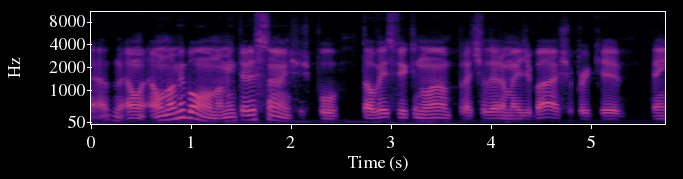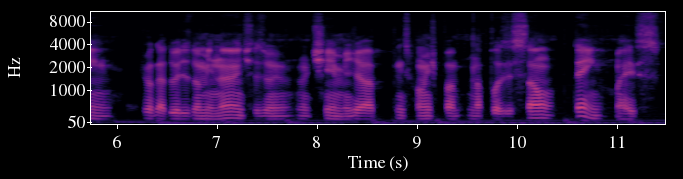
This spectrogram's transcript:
é, é, um, é, um, nome bom, um nome interessante. Tipo, talvez fique numa prateleira mais de baixo, porque tem jogadores dominantes no, no time, já principalmente pra, na posição. Tem, mas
